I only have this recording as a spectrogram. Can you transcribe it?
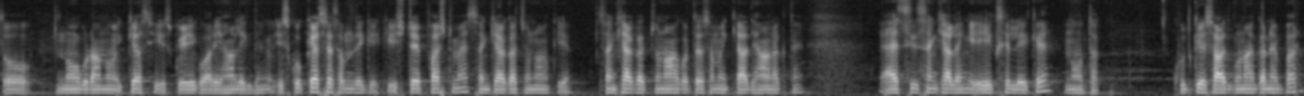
तो नौ गुणा नौ इक्यासी, इसको एक बार यहाँ लिख देंगे। इसको कैसे समझेंगे कि स्टेप फ़र्स्ट में संख्या का चुनाव किया? संख्या का चुनाव करते समय क्या ध्यान रखते हैं? ऐसी संख्या लेंगे एक से लेके नौ तक। खुद के साथ गुणा करने पर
